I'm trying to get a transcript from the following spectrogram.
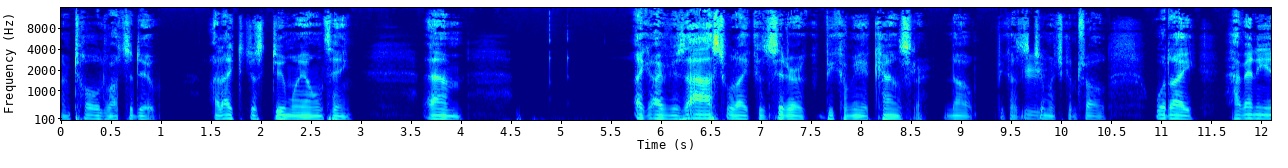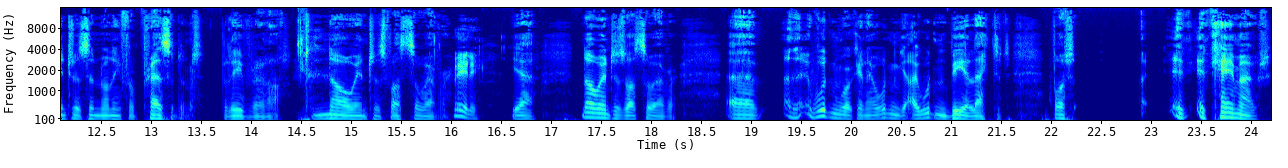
I'm told what to do. I like to just do my own thing. Um, like I was asked, would I consider becoming a councillor? No, because it's too Mm. much control. Would I have any interest in running for president? Believe it or not, no interest whatsoever. Really? Yeah, no interest whatsoever. Uh, and it wouldn't work, and I wouldn't, I wouldn't be elected. But it it came out,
